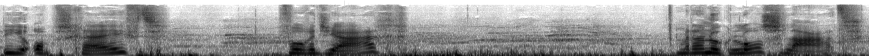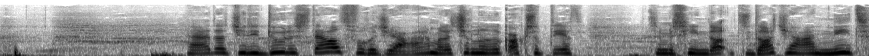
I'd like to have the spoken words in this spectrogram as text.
die je opschrijft voor het jaar. Maar dan ook loslaat. dat je die doelen stelt voor het jaar, maar dat je dan ook accepteert dat ze misschien dat, dat jaar niet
